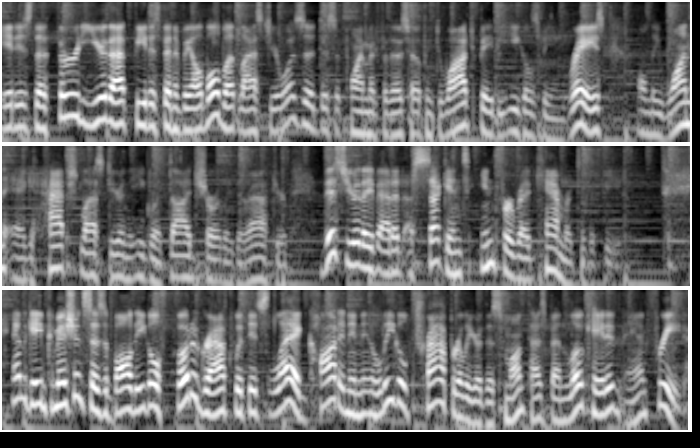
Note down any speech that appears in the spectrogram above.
It is the third year that feed has been available, but last year was a disappointment for those hoping to watch baby eagles being raised. Only one egg hatched last year, and the eaglet died shortly thereafter. This year, they've added a second infrared camera to the feed. And the Game Commission says a bald eagle photographed with its leg caught in an illegal trap earlier this month has been located and freed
